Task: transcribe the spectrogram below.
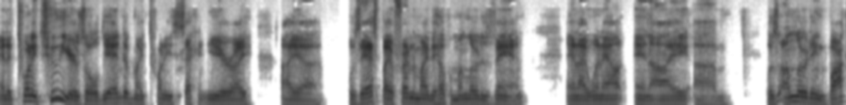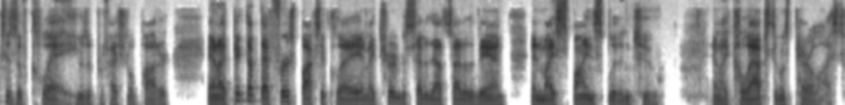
and at 22 years old, the end of my 22nd year, I I uh, was asked by a friend of mine to help him unload his van, and I went out and I um, was unloading boxes of clay. He was a professional potter, and I picked up that first box of clay and I turned to set it outside of the van, and my spine split in two, and I collapsed and was paralyzed.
